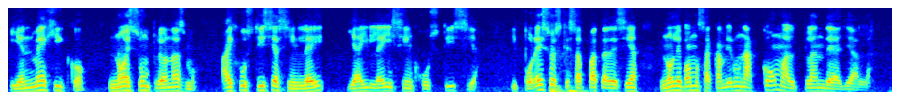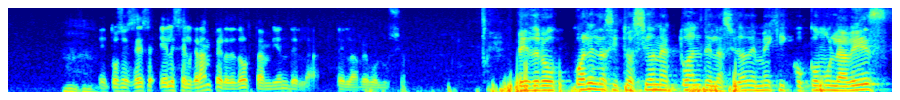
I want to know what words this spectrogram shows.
Y en México no es un pleonasmo. Hay justicia sin ley y hay ley sin justicia. Y por eso es que Zapata decía, no le vamos a cambiar una coma al plan de Ayala. Entonces, él es el gran perdedor también de la, de la revolución. Pedro, ¿cuál es la situación actual de la Ciudad de México? ¿Cómo la ves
